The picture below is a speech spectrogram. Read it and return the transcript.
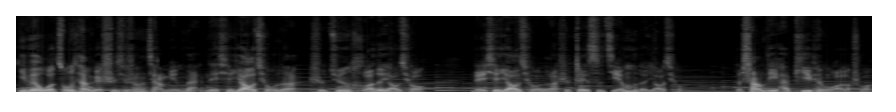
因为我总想给实习生讲明白哪些要求呢是均和的要求，哪些要求呢是这次节目的要求。那上帝还批评我了，说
